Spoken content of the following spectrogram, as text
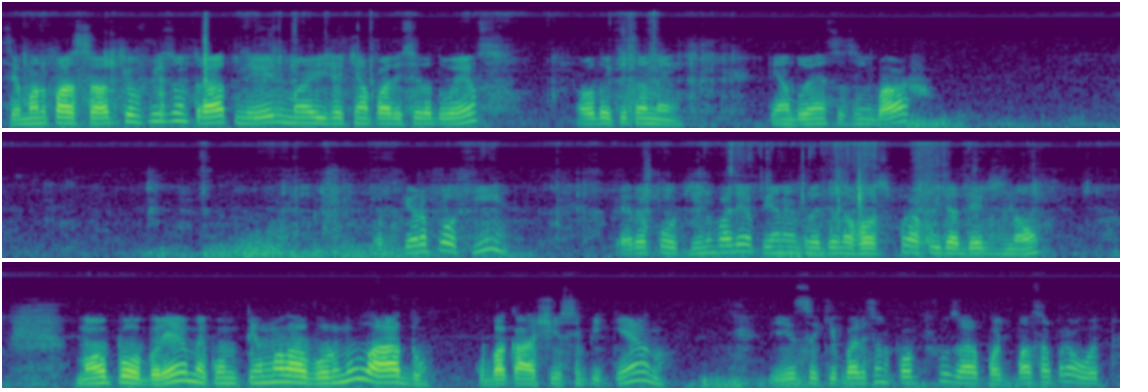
Semana passada que eu fiz um trato nele, mas já tinha aparecido a doença. Olha o daqui também. Tem a doença assim embaixo. É porque era pouquinho. Era pouquinho, não valia a pena entrar dentro da roça para cuidar deles não. Mas o problema é quando tem uma lavoura no lado, com o abacaxi assim pequeno, e esse aqui parecendo foco de fusário, pode passar para outra.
